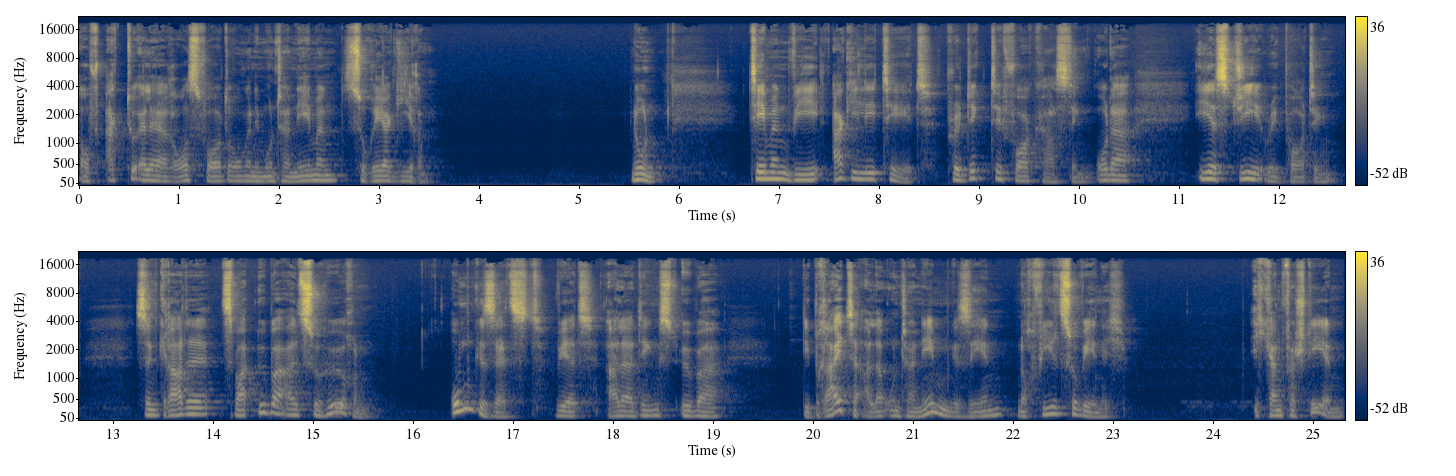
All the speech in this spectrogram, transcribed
auf aktuelle Herausforderungen im Unternehmen zu reagieren. Nun, Themen wie Agilität, Predictive Forecasting oder ESG Reporting sind gerade zwar überall zu hören, umgesetzt wird allerdings über die Breite aller Unternehmen gesehen noch viel zu wenig. Ich kann verstehen,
